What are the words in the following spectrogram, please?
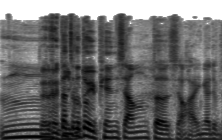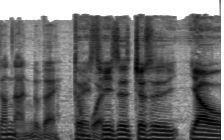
嗯，对对。但这个对于偏乡的小孩应该就比较难，对不对？对，其实就是要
